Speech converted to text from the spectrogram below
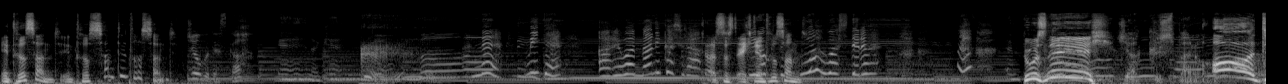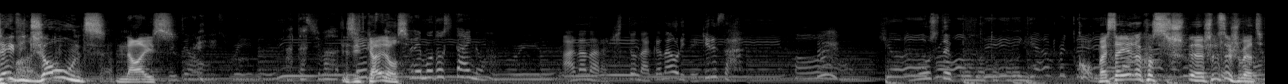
Interessant, interessant, interessant. 大丈夫ですかねえ見てあれは何かしら Das ist echt interessant. Du es nicht! Oh, Davy Jones! Nice. Der sieht geil aus. Hm. Meister Erakos Sch äh, Schlüsselschwert.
